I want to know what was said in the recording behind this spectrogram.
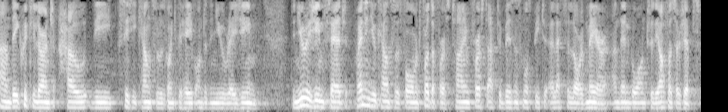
and they quickly learned how the City Council was going to behave under the new regime. The new regime said when a new council is formed for the first time, first act of business must be to elect a Lord Mayor and then go on to the officerships.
